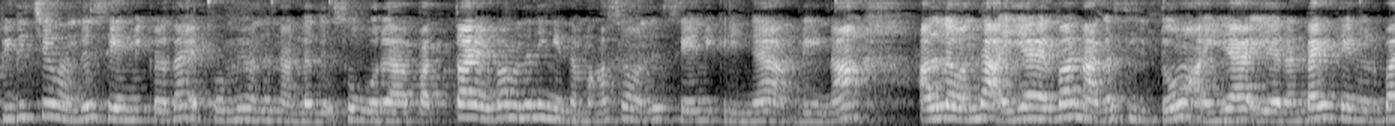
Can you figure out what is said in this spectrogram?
பிரித்து வந்து சேமிக்கிறது தான் எப்போவுமே வந்து நல்லது. ஸோ ஒரு பத்தாயிரரூபா வந்து நீங்கள் இந்த மாதம் வந்து சேமிக்கிறீங்க அப்படின்னா அதில் வந்து ஐயாயிரரூபா ரூபாய் நகை சீட்டும் ஐயா ரெண்டாயிரத்தி ஐநூறுரூபா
